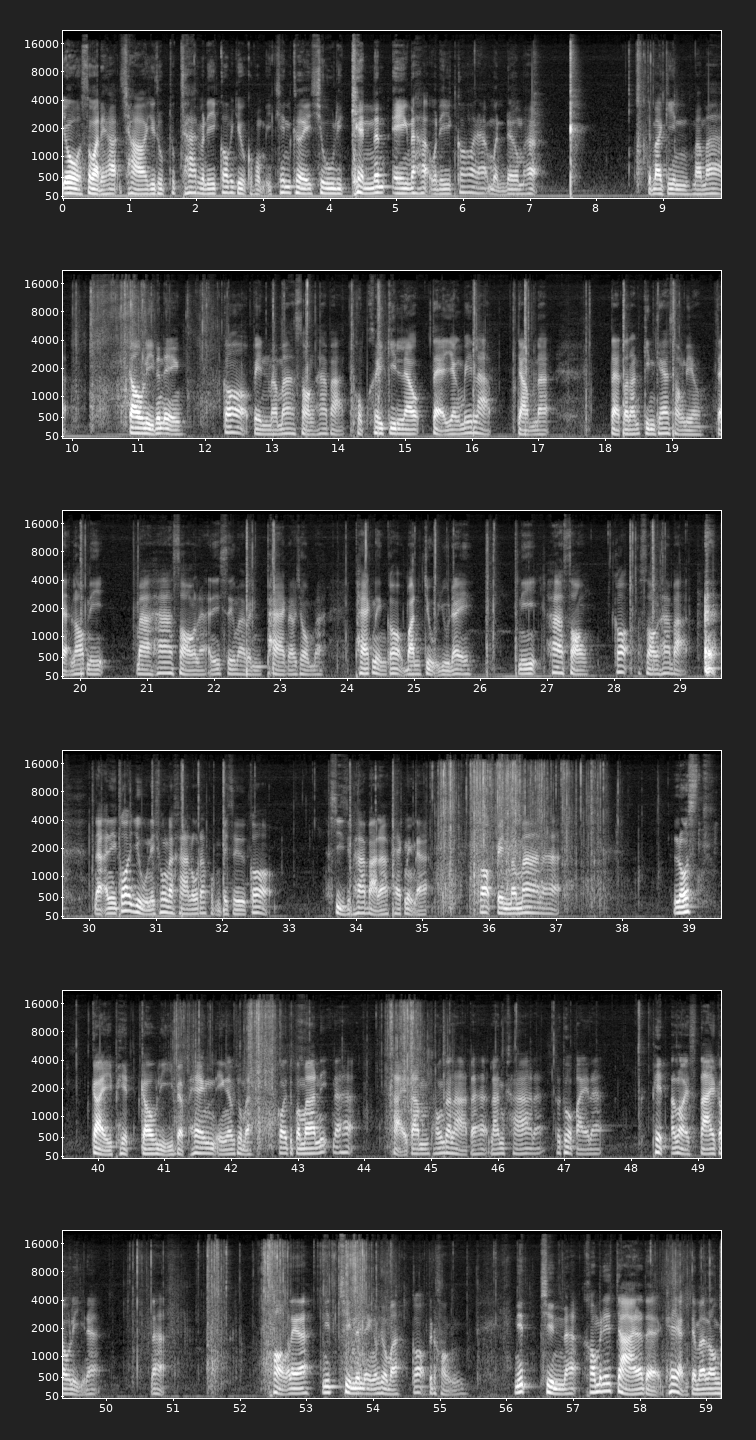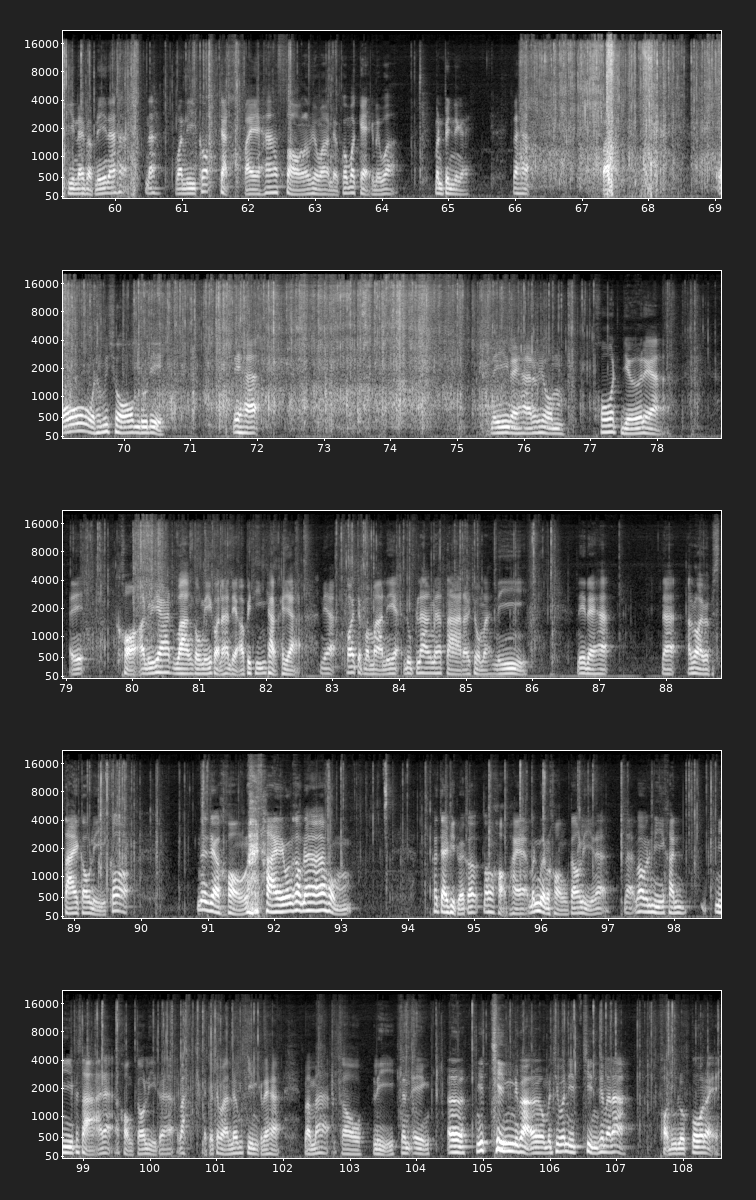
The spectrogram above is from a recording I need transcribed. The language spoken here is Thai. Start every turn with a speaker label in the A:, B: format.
A: โย สวัสดีครับชาว YouTube ทุกท่านวันนี้ก็มาอยู่กับผมอีกเช่นเคยชูริเคนนั่นเองนะฮะ วันนี้ก็นะเหมือนเดิมฮะ จะมากินมาม่าเกาหลีนั่นเอง ก็เป็นมาม่าซอง5บาท ผมเคยกินแล้ว แต่ยังไม่หลาบจำนะ แต่ตอนนั้นกินแค่ซองเดียว แต่รอบนี้มา5ซองแล้ว อันนี้ซื้อมาเป็นแพ็คนะชมมาแพ็คหนึ่งก็บรรจุอยู่ได้ นี้5ซองก็ซอง5บาท นะอันนี้ก็อยู่ในช่วงราคาลดนะผมไปซื้อก็ 45 บาทนะแพ็คหนึ่งนะ ก็เป็นมาม่านะฮะรสไก่เผ็ดเกาหลีแบบแห้งนั่นเองนะผู้ชมอะก็จะประมาณนี้นะฮะ ขายตามท้องตลาดนะฮะ ร้านค้านะทั่วๆไปนะ เผ็ดอร่อยสไตล์เกาหลีนะนะฮะ ของอะไรนะ นิชชินนั่นเองครับผู้ชมอะก็เป็นของ นิดชินนะฮะเขาไม่ได้จ่ายนะแต่แค่อยากจะมาลองกินอะไรแบบนี้นะฮะนะวันนี้ก็จัดไป5ซองแล้วพี่ว่าเดี๋ยวก็มาแกะเลยว่า มันเป็นยังไงนะฮะไปโอ้ท่านผู้ชมดูดินี่ฮะนี่เลยฮะท่านผู้ชมโคตรเยอะเลยอะอันนี้ขออนุญาตวางตรงนี้ก่อนนะ เดี๋ยวเอาไปทิ้งถังขยะ เนี่ยก็จะประมาณนี้รูปร่างหน้าตานะชมนะนี่นี่เลยฮะนะอร่อยแบบสไตล์เกาหลีก็น่าจะของไทยมั้งครับนะฮะผมเข้าใจผิดไว้ก็ต้องขออภัยอะมันเหมือนของเกาหลีนะนะว่ามันมีคันมีภาษานะของเกาหลีด้วยฮะไปเดี๋ยวก็จะมาเริ่มกินกันเลยฮะมาม่าเกาหลีนั่นเอง เออ นิชชินดีกว่าเออมันชื่อว่านิชชินใช่ไหมล่ะขอดูโลโก้หน่อย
